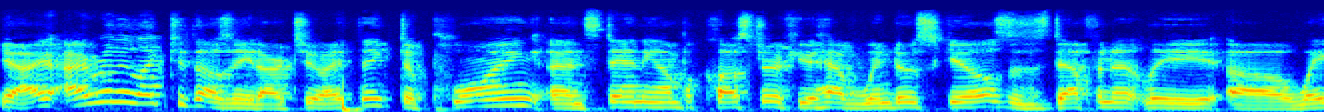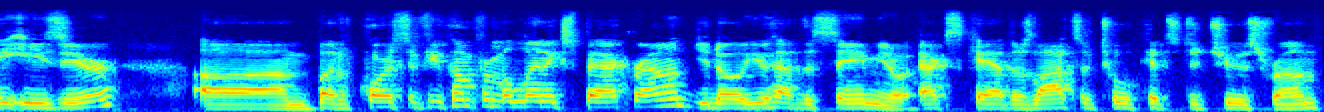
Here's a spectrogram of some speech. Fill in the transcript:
Yeah, I, I, really like 2008 R2. I think deploying and standing up a cluster, if you have Windows skills, is definitely uh, way easier. Um, but of course, if you come from a Linux background, you know you have the same, you know, xCAT. There's lots of toolkits to choose from.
